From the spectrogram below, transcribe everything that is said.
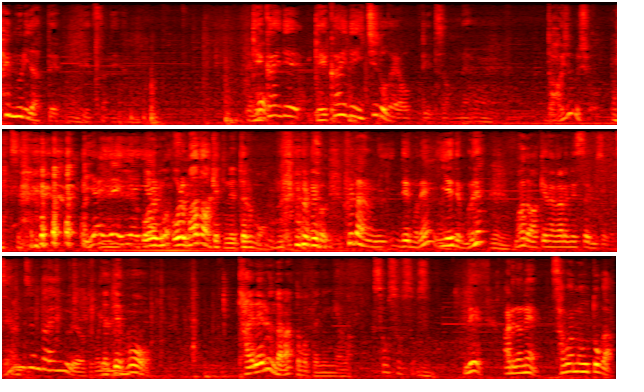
対無理だってって言ってたね、下界で下界で1度だよって言ってたもんね、大丈夫でしょ？いやいやいやいや。俺も俺窓開けて寝てるもん、そう普段でもね家でもね、うん。窓開けながら寝てたりもするから全然大丈夫だよとかいやでも耐えれるんだなと思った人間は。そうそうそうそう、であれだね沢の音が。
